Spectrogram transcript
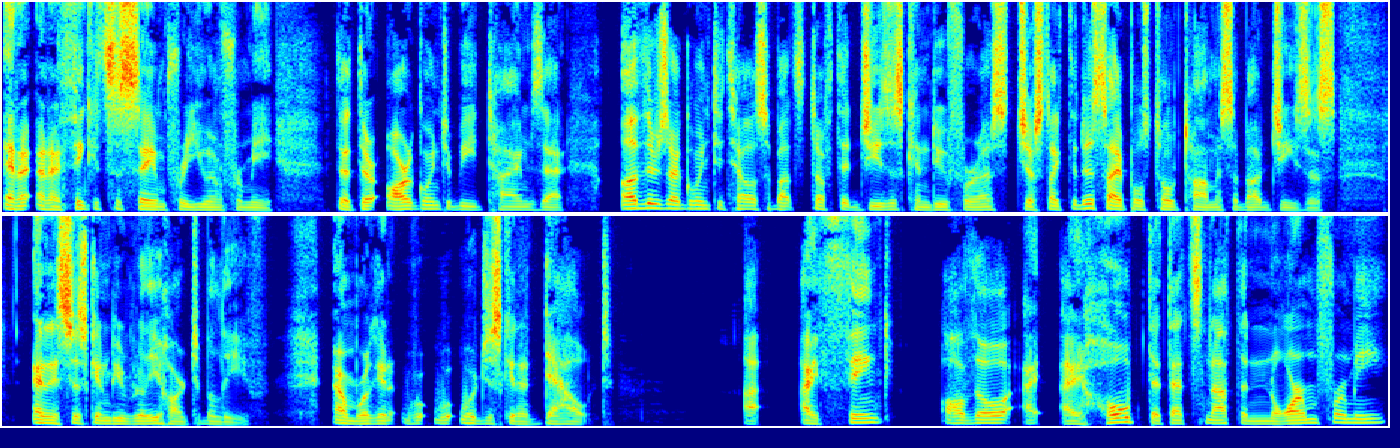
And, and I think it's the same for you and for me that there are going to be times that others are going to tell us about stuff that Jesus can do for us, just like the disciples told Thomas about Jesus. And it's just going to be really hard to believe and we're gonna we're just gonna doubt. I I think although I I hope that that's not the norm for me,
